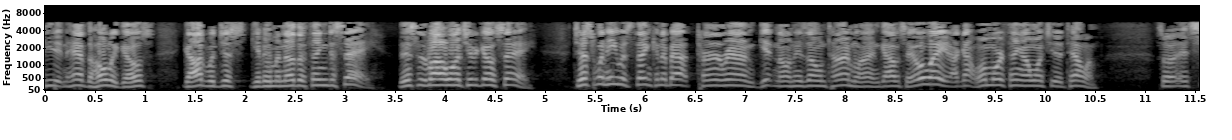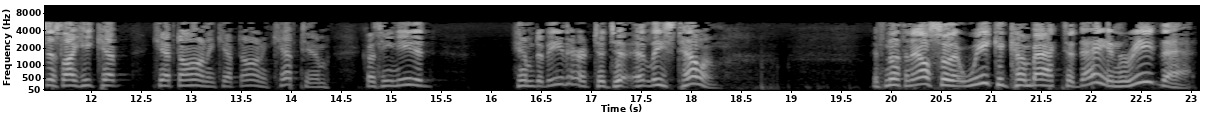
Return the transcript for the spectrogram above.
he didn't have the Holy Ghost, God would just give him another thing to say. This is what I want you to go say. Just when he was thinking about turning around and getting on his own timeline, God would say, oh wait, I got one more thing I want you to tell him. So it's just like he kept, kept on and kept on and kept him because he needed him to be there to, to at least tell him. If nothing else, so that we could come back today and read that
